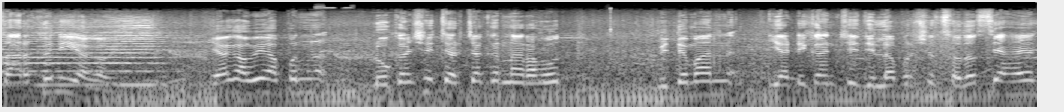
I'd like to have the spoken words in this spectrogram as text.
सारखनी या गावी. या गावी आपण लोकांशी चर्चा करणार आहोत. विद्यमान या ठिकाणचे जिल्हा परिषद सदस्य आहेत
